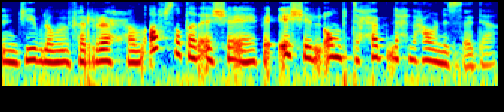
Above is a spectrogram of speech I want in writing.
نجيب لهم نفرحهم أبسط الأشياء يا هيفا إيش الأم تحب نحن نحاول نسعدها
